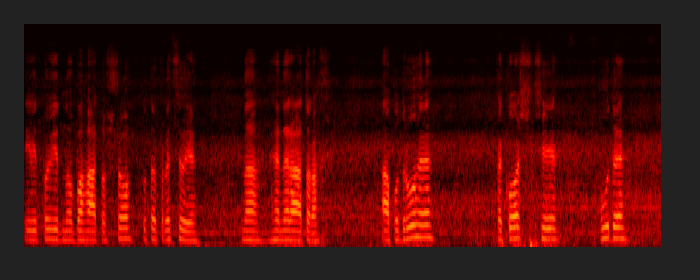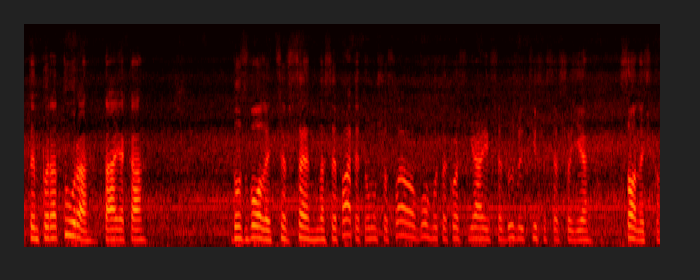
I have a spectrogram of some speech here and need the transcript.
і відповідно багато що тут працює на генераторах. А по-друге, також чи буде температура та, яка дозволить це все насипати, тому що слава Богу, також я і ще дуже тішуся, що є сонечко.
